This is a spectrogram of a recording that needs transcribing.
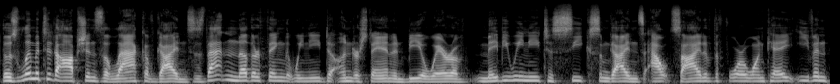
those limited options, the lack of guidance, is that another thing that we need to understand and be aware of? Maybe we need to seek some guidance outside of the 401k, even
